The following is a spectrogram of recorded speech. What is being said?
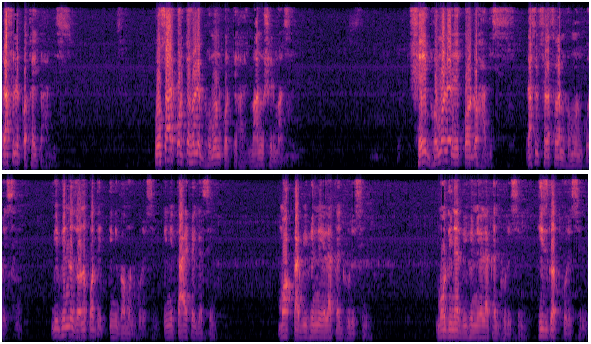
রাসুলের কথাই তো হাদিস। প্রচার করতে হলে ভ্রমণ করতে হয় মানুষের মাঝে। সেই ভ্রমণের রেকর্ডও হাদিস। রাসুল সাল্লাহ সাল্লাম ভ্রমণ করেছেন। বিভিন্ন জনপদে তিনি গমন করেছেন। তিনি তায়েফে গেছেন। মক্কার বিভিন্ন এলাকায় ঘুরেছেন। মদিনার বিভিন্ন এলাকায় ঘুরেছেন। হিজরত করেছেন।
